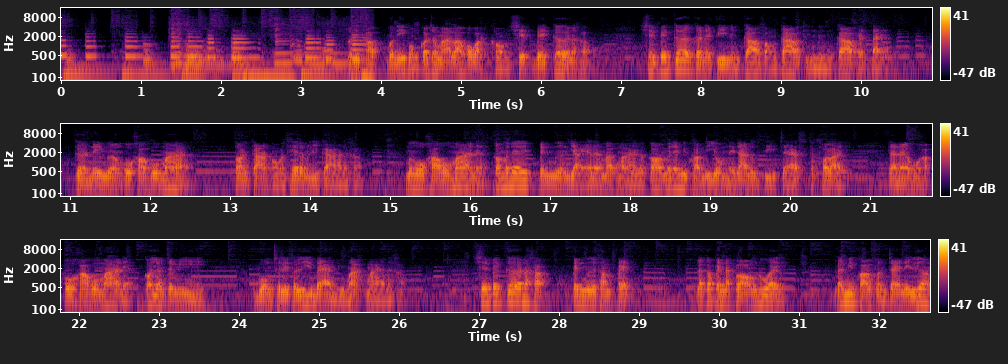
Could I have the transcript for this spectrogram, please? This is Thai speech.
สวัสดีครับ วันนี้ผมก็จะมาเล่าประวัติของเชดเบเกอร์นะครับ เชดเบเกอร์เกิดในปี 1929 ถึง 1988 เกิดในเมืองโอคลาโฮมาตอนกลางของประเทศอเมริกานะครับ เมืองโอคลาโฮมาเนี่ยก็ไม่ได้เป็นเมืองใหญ่อะไรมากมาย แล้วก็ไม่ได้มีความนิยมในด้านดนตรีแจ๊สสักเท่าไหร่ แต่ในโอคลาโฮมาเนี่ยก็ยังจะมีวงเทเลทอรี่แบนด์อยู่มากมายนะครับ เชดเบเกอร์นะครับ เป็นมือทำเป็ด แล้วก็เป็นนักร้องด้วย และมีความสนใจในเรื่อง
